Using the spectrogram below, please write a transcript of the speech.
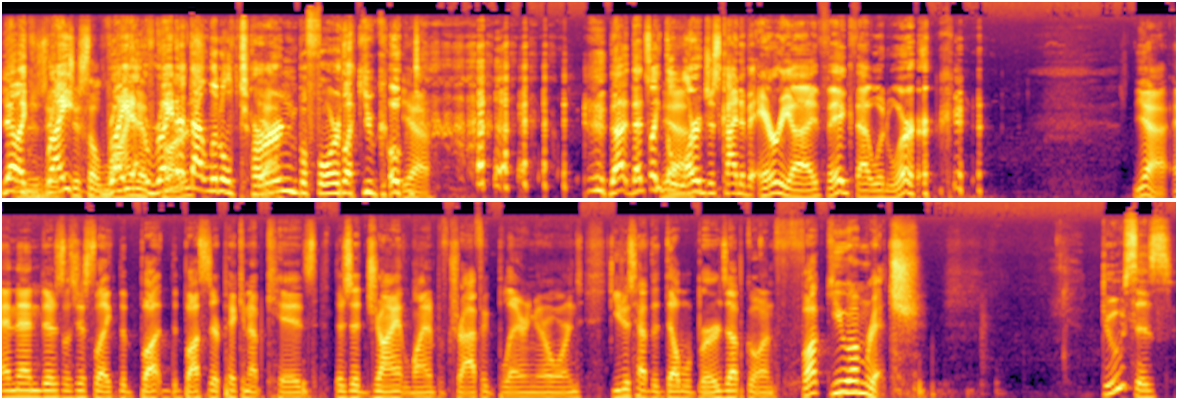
Yeah, like there's, right, just a right, right at that little turn before like you go. Yeah, that that's like the largest kind of area I think that would work. yeah, and then there's just like the bu- the buses are picking up kids. There's a giant lineup of traffic blaring their horns. You just have the double birds up going, "Fuck you, I'm rich." Deuces,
